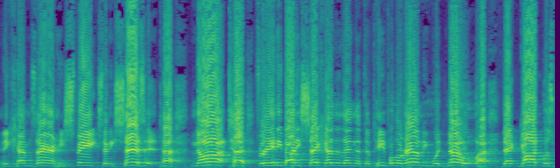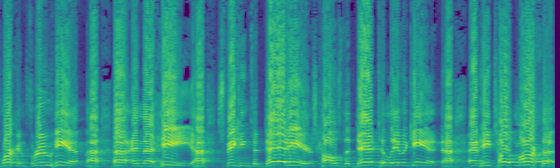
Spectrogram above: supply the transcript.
And he comes there and he speaks and he says it uh, not uh, for anybody's sake other than that the people around him would know uh, that God was working through him uh, uh, and that he, uh, speaking to dead ears, caused the dead to live again. and he told Martha,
